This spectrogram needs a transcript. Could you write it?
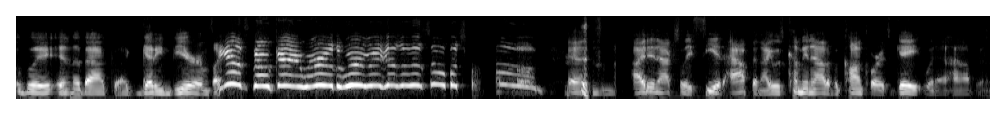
in the back like getting beer. I was like, it's okay, we're in the we're it's so much fun. And I didn't actually see it happen. I was coming out of a concourse gate when it happened.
